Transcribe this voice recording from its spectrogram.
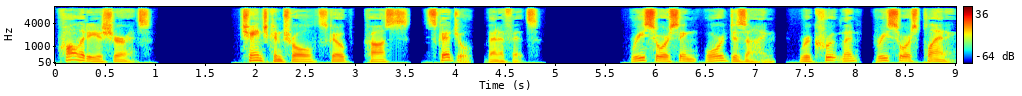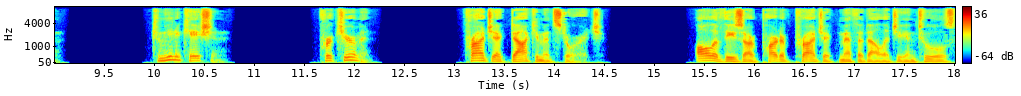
quality assurance, change control, scope, costs, schedule, benefits resourcing or design, recruitment, resource planning, communication, procurement, project document storage. All of these are part of project methodology and tools,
